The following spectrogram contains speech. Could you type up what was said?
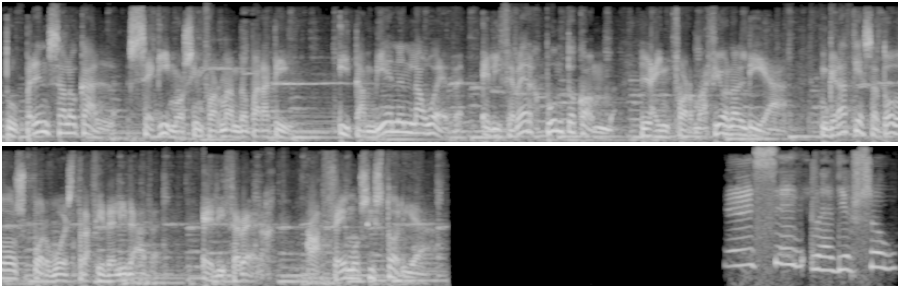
tu prensa local. Seguimos informando para ti. Y también en la web eliceberg.com. La información al día. Gracias a todos por vuestra fidelidad. El Iceberg. Hacemos historia. Ese radio show.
